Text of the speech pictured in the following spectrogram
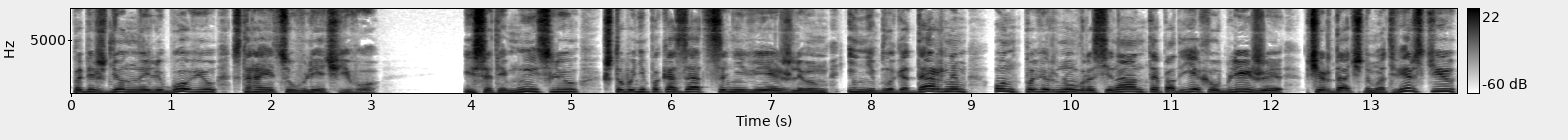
побежденной любовью, старается увлечь его. И с этой мыслью, чтобы не показаться невежливым и неблагодарным, он повернул Росинанте, подъехал ближе к чердачному отверстию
